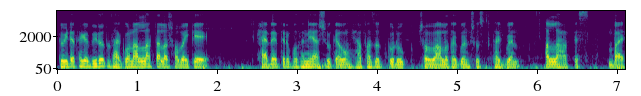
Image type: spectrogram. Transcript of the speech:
তো এটা থেকে বিরত থাকুন, আল্লাহ তালা সবাইকে হেদায়তের পথে নিয়ে আসুক এবং হেফাজত করুক। সবাই ভালো থাকবেন, সুস্থ থাকবেন। আল্লাহ হাফেজ। বাই।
